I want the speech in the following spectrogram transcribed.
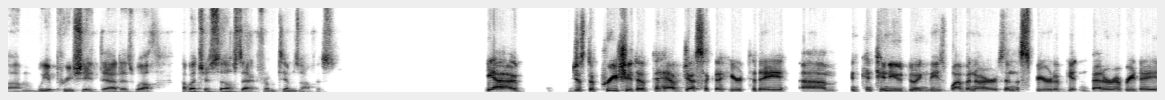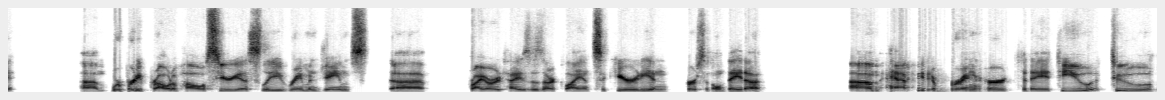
um, we appreciate that as well. How about yourself, Zach, from Tim's office? Yeah, just appreciative to have Jessica here today um, and continue doing these webinars in the spirit of getting better every day. Um, we're pretty proud of how seriously Raymond James uh, prioritizes our client security and personal data. I'm happy to bring her today to you to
